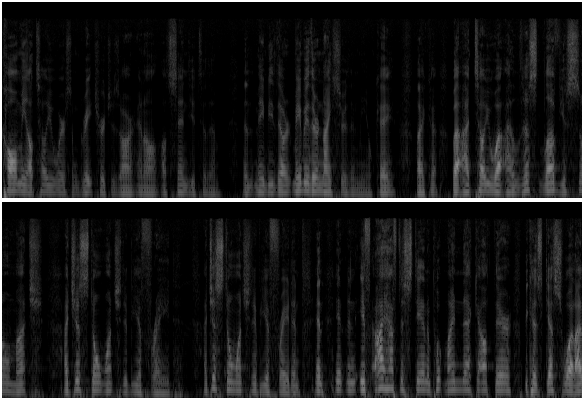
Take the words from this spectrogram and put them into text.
call me. I'll tell you where some great churches are, and I'll, I'll send you to them. And maybe they're maybe they're nicer than me. Okay, like, uh, but I tell you what, I just love you so much. I just don't want you to be afraid. I just don't want you to be afraid. And, and, and if I have to stand and put my neck out there, because guess what? I,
